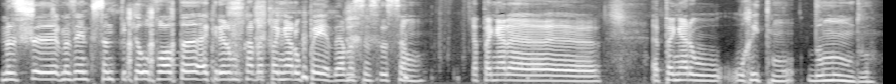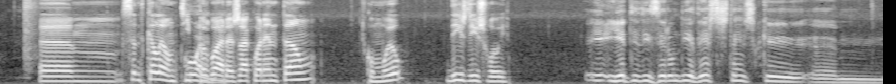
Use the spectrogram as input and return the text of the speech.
Mas, eh, mas é interessante porque ele volta a querer um bocado apanhar o pé, dá uma sensação. Apanhar, a, apanhar o, o ritmo do mundo. Ahm, sendo que ele é um tipo Oh, agora já quarentão, como eu. Diz, diz, Rui. Ia-te dizer, um dia destes tens que hum,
